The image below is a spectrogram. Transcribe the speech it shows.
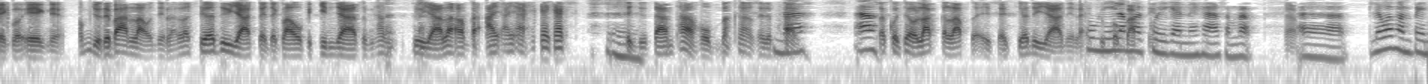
ด็ก ๆ เราเองเนี่ยเขาอยู่ในบ้านเราเนี่ยแหละแล้วเชื้อดื้อยาเกิดจากเราไปกินยาจนกระทั่งดื้อยาแล้วเอาก็ไอไอไอแค่แค่เออติดอยู่ตามผ้าห่มมากๆอะไรต่างนะเอาๆแล้วคนที่เรารักก็รับไอ้ไอ้เชื้อดื้อยานี่แหละพรุ่งนี้คือเราสมาติคุยกันนะคะสำหรับครับเอ่อเรียกว่ามันเป็น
